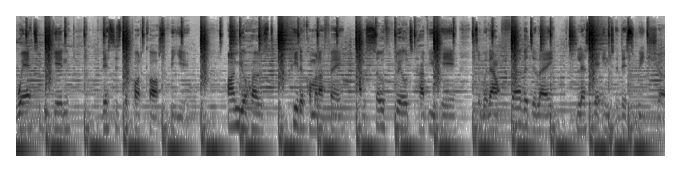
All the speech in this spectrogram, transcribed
where to begin, this is the podcast for you. I'm your host, Peter Komolafe. I'm so thrilled to have you here. So, without further delay, let's get into this week's show.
